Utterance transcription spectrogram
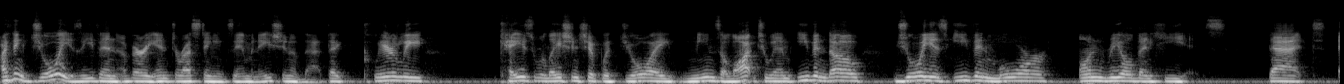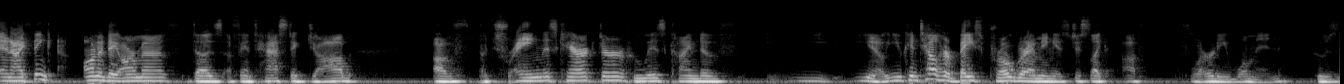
I think Joi is even a very interesting examination of that. That clearly K's relationship with Joi means a lot to him, even though Joi is even more unreal than he is. That, and I think Ana de Armas does a fantastic job of portraying this character who is kind of you know you can tell her base programming is just like a flirty woman who's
